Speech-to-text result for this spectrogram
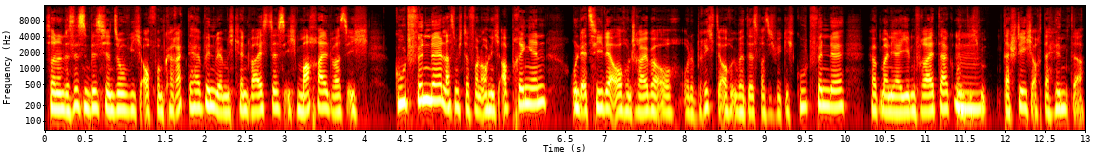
sondern das ist ein bisschen so, wie ich auch vom Charakter her bin. Wer mich kennt, weiß das. Ich mache halt, was ich gut finde, lass mich davon auch nicht abbringen und erzähle auch und schreibe auch oder berichte auch über das, was ich wirklich gut finde. Hört man ja jeden Freitag und mhm. ich, da stehe ich auch dahinter.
